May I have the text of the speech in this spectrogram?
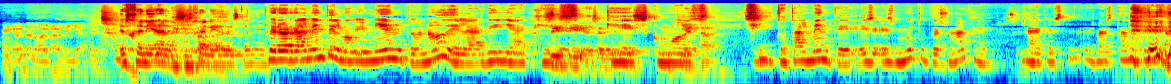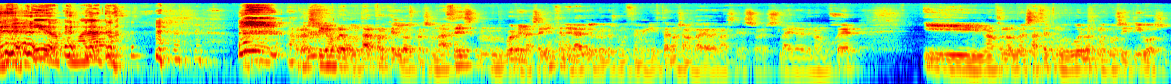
Me encanta lo de la ardilla, de hecho. Es genial, es genial, es genial. Pero realmente el movimiento ¿no? de la ardilla, que, Sí, es, sí, es el- que es como... sí, totalmente. Es, es muy tu personaje. O sea, que es, es bastante divertido como dato. Ahora os quiero preguntar, porque los personajes, mm, bueno, y la serie en general yo creo que es muy feminista, no se nota que además eso es la idea de una mujer, y lanza unos mensajes muy buenos, muy positivos.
